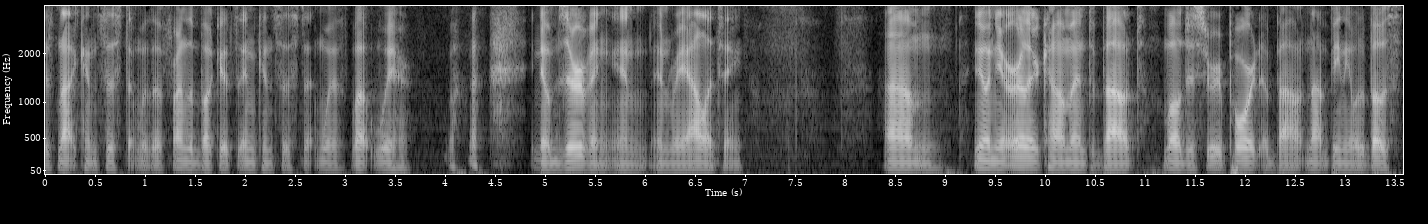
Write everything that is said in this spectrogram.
is not consistent with the front of the book. It's inconsistent with what we're you know observing in in reality. Um, you know, in your earlier comment about well, just your report about not being able to boost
